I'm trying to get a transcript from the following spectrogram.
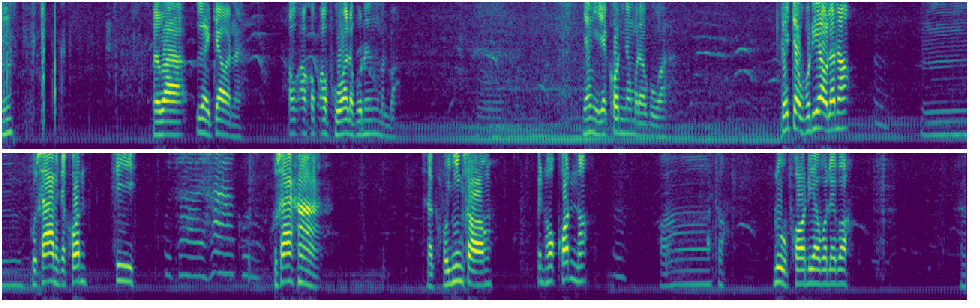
หืมแปลว่าเอื้อยเจ้าน่ะเอาเอาเอาผัวแล้วผู้หนึงมันบอกยังอีกจะคนยังบ่ได้เอาผัว เดี๋ยวเจ้าผู้เดียวแล้วเนาะอืมอืมผู้ชายนี่จะคนสี่ผู้ชายห้าคนผู้ชายห้าแล้วก็ผู้หญิงสองเป็นหกคนเนาะอืมอ๋อตัวลูกพอเดียวบ่เลยบ่อื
